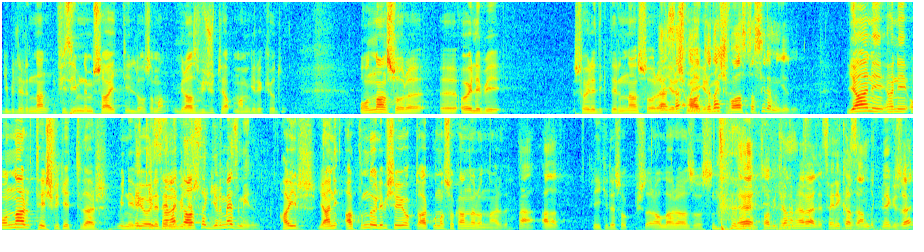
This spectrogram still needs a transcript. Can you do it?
gibilerinden. Fiziğim de müsait değildi o zaman. Biraz vücut yapmam gerekiyordu. Ondan sonra e, öyle bir söylediklerinden sonra Yani sen yarışmaya arkadaş girmek. vasıtasıyla mı girdin? Yani hani onlar teşvik ettiler. Bir nevi Peki öyle sana denebilir. kalsa girmez miydin? Hayır. Yani aklımda öyle bir şey yoktu. Aklıma sokanlar onlardı. Ha anladım. İyi ki de sokmuşlar. Allah razı olsun. Evet tabii canım herhalde. Seni kazandık ne güzel.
